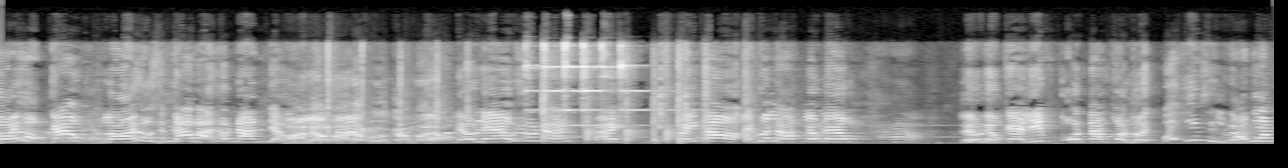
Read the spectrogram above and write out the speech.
ร้อยหกเก้าร้อยหกสิบเก้าบาทเท่านั้นอย่ามาแล้วมาแล้วกล้ามาแล้ว เร็วเร็วๆเท่านั้นไปไปต่อไอ้เพื่อนรักเร็วเร็วเร็วเร็วๆแกรีบโอนตังค์ก่อนเลยว้ายยี่สิบล้านยัง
